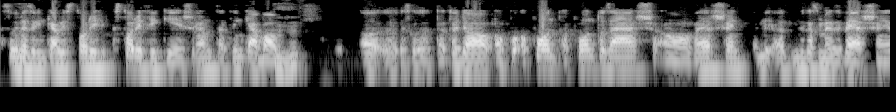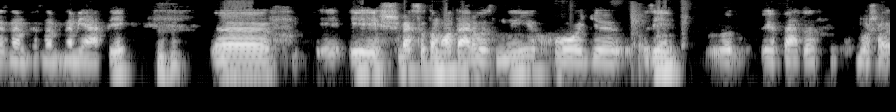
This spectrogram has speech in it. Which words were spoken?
Ez úgynevezett inkább egy story, storification, tehát inkább a, uh-huh. a, tehát, hogy a, a, a, pont, a pontozás, a verseny, az, ez verseny, ez nem, ez nem, nem játék. Uh-huh. Uh, és meg szoktam határozni, hogy az én tehát most a,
